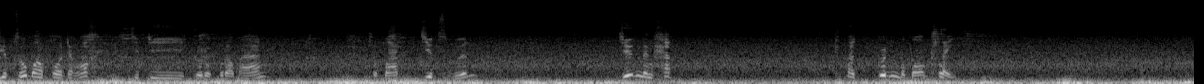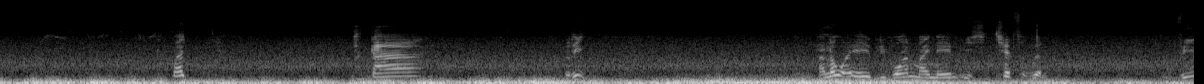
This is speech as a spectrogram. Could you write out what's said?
សួរបងប្អូនទាំងអស់ជាទីគោរពរាប់អានសម្បត្តិជាតិស្វឿនយើងនឹងហាត់ក្បាច់គុណបបងខ្លីក្បាច់ផ្ការីក Hello everyone my name is Chet Sawan we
